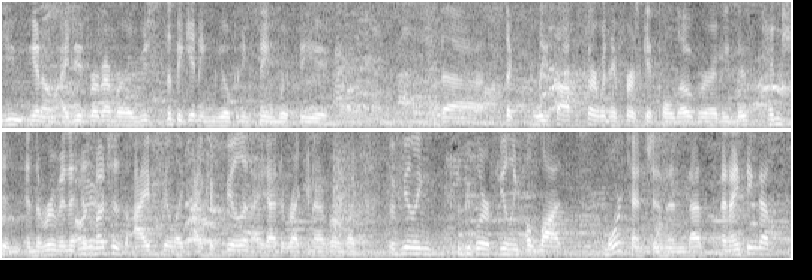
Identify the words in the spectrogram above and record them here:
you, you know, I did remember it was just the beginning, the opening scene with the the the police officer when they first get pulled over. I mean, there's tension in the room, and oh, as yeah. much as I feel like I could feel it, I had to recognize. I was like, the feeling. Some people are feeling a lot more tension, and that's and I think that's.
